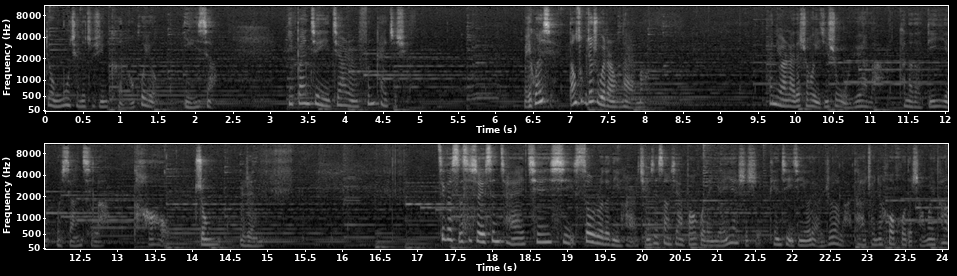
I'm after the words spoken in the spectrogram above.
对我们目前的咨询可能会有影响。一般建议家人分开咨询。没关系，当初不就是为了让他来吗？他女儿来的时候已经是五月了，看到的第一眼，我想起了套中人。这个十四岁、身材纤细、瘦弱的女孩，全身上下包裹得严严实实。天气已经有点热了，她还穿着厚厚的长外套，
